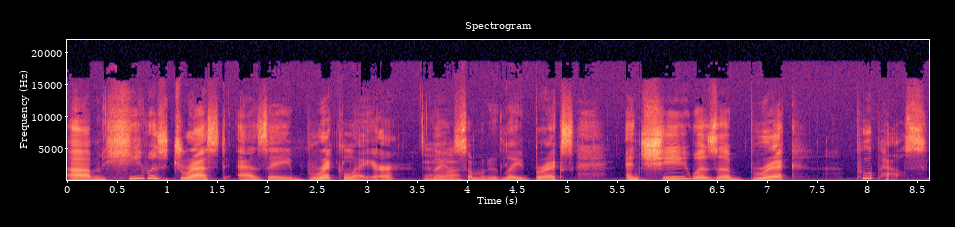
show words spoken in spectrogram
Um, he was dressed as a bricklayer, Uh-huh. someone who laid bricks, and she was a brick poop house.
